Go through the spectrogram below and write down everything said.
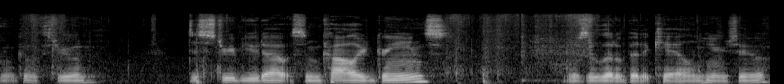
We'll go through and distribute out some collard greens. There's a little bit of kale in here too.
